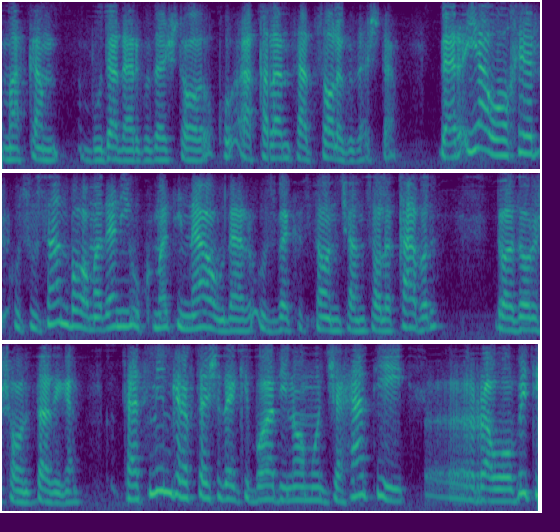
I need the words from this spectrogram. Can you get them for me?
محکم بوده در گذشته اقلا صد سال گذشته. در این اواخر خصوصا با آمدن حکومت نو در ازبکستان چند سال قبل 2016 دیگه. تصمیم گرفته شده که باید اینا من جهتی روابط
